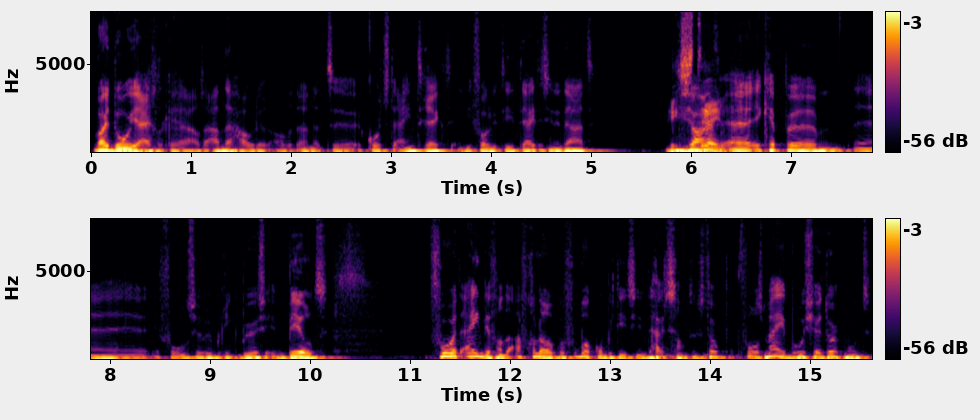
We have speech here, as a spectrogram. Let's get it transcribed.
Waardoor je eigenlijk als aandeelhouder altijd aan het kortste eind trekt. En die volatiliteit is inderdaad bizar. ik heb ehm, voor onze rubriek beurzen in beeld... voor het einde van de afgelopen voetbalcompetitie in Duitsland... stond volgens mij Borussia Dortmund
